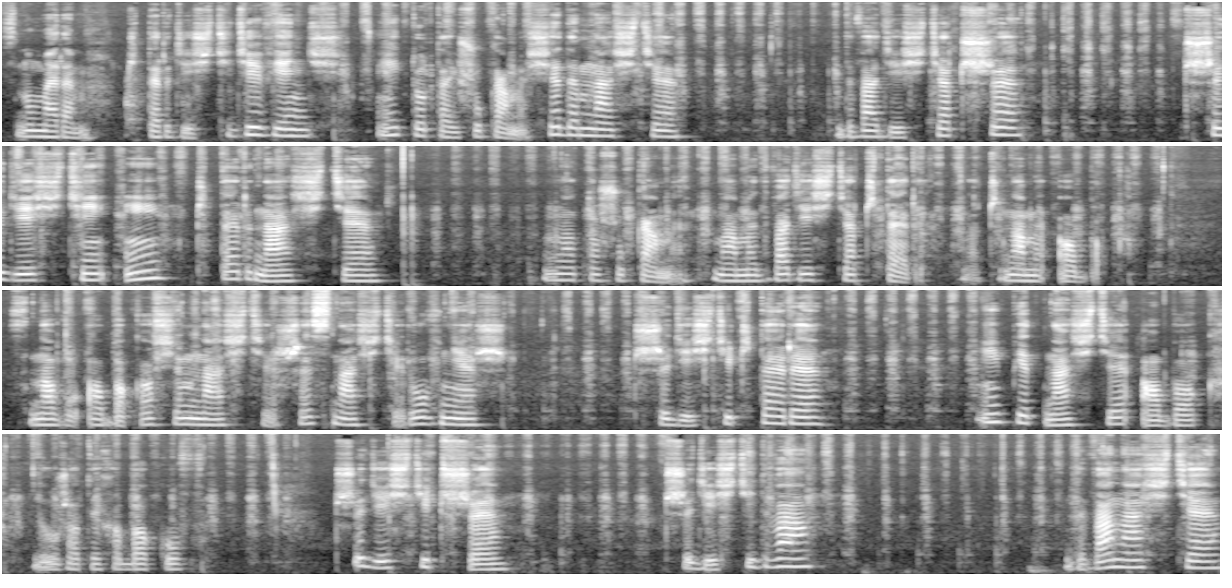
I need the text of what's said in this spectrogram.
z numerem 49 i tutaj szukamy 17, 23, 30 i 14. No to szukamy. Mamy 24. Zaczynamy obok. Znowu obok 18, 16 również, 34 i 15 obok. Dużo tych oboków. 33, 32, 12,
